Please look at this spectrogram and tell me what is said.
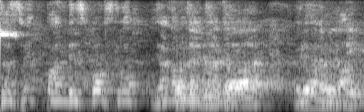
Saswik Pandi sports club time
